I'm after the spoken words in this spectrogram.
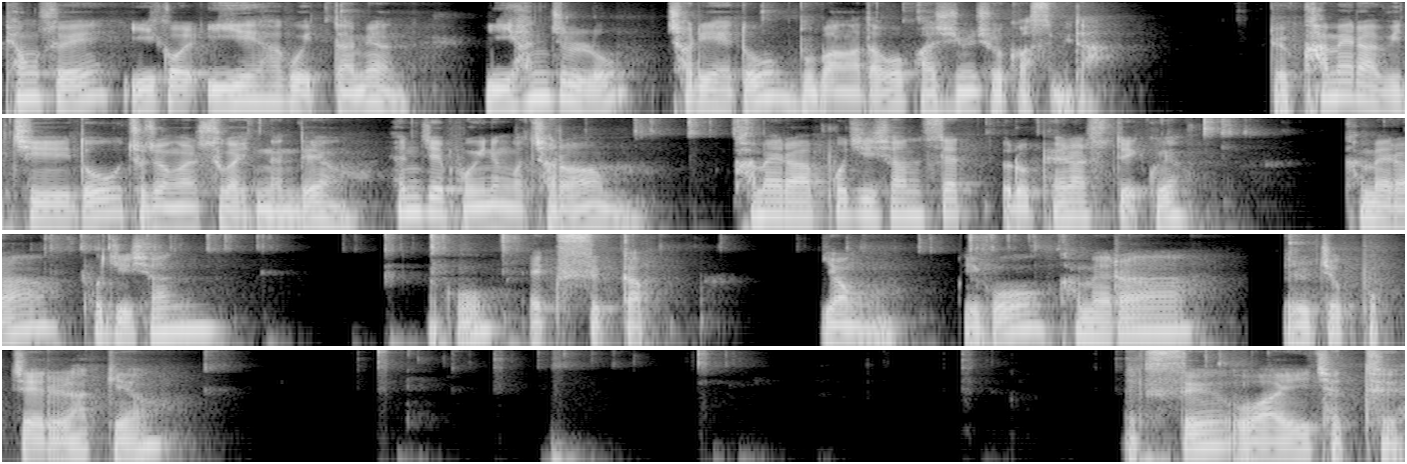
평소에 이걸 이해하고 있다면 이 한 줄로 처리해도 무방하다고 봐주시면 좋을 것 같습니다. 그리고 카메라 위치도 조정할 수가 있는데요. 현재 보이는 것처럼 카메라 포지션 셋으로 표현할 수도 있고요. 카메라 포지션 그리고 x 값 0 그리고 카메라 얘를 쭉 복제를 할게요. x, y, z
